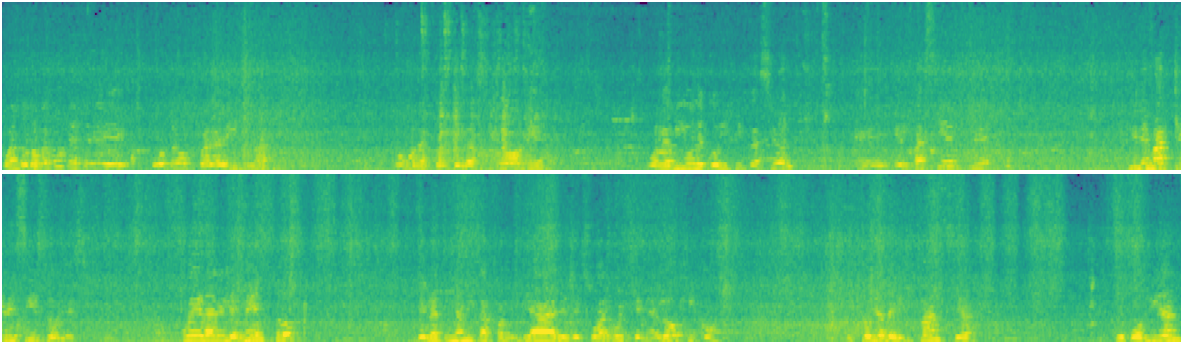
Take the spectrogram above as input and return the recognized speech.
Cuando lo vemos desde otros paradigmas, como las constelaciones o la biodecodificación, el paciente tiene más que decir sobre eso. Puede dar elementos de las dinámicas familiares, de su árbol genealógico, historias de la infancia, que podrían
